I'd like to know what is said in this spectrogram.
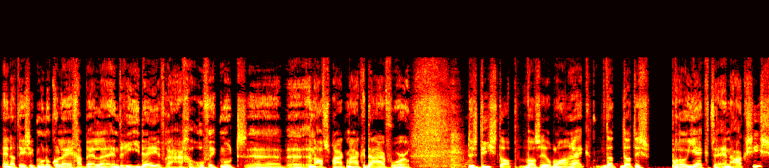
En dat is, ik moet een collega bellen en drie ideeën vragen. Of ik moet eh, eh, een afspraak maken daarvoor. Dus die stap was heel belangrijk. Dat, dat is projecten en acties.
